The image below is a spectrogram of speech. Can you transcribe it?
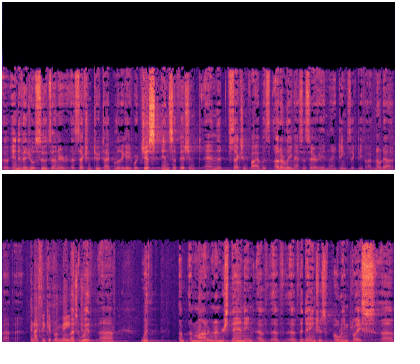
uh, individual suits under a Section 2 type litigation were just insufficient, and that Section 5 was utterly necessary in 1965. No doubt about that. And I think it remains. But with uh, with a, a, modern understanding of, of, of, the dangers of polling place. Uh,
